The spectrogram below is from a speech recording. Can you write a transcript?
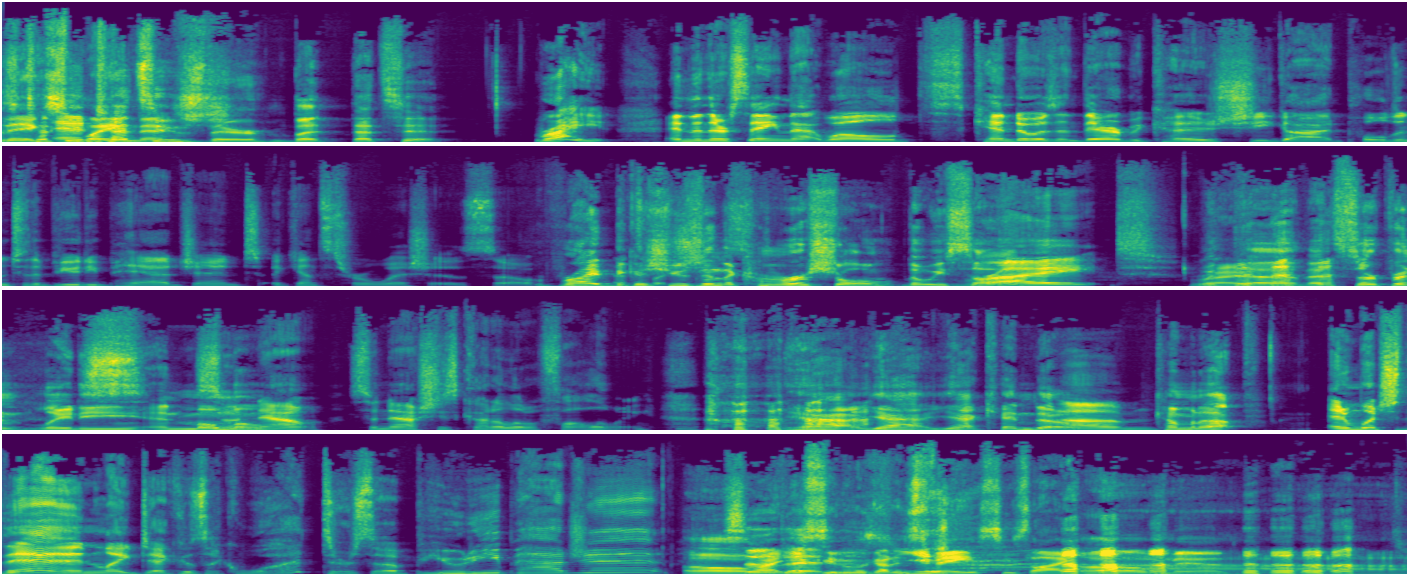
they Because Tetsu explain that. Tetsu's sh- there, but that's it. Right. And then they're saying that, well, Kendo isn't there because she got pulled into the beauty pageant against her wishes. So, Right, because she was in the commercial that we saw right. with Right. uh, that serpent lady and Momo. So now, so now she's got a little following. yeah, yeah, yeah. Kendo Um, coming up. And which then, like, Deku's like, what? There's a beauty pageant? Oh, so Right, you see the look on his Yeah. face. He's like, Oh, man.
